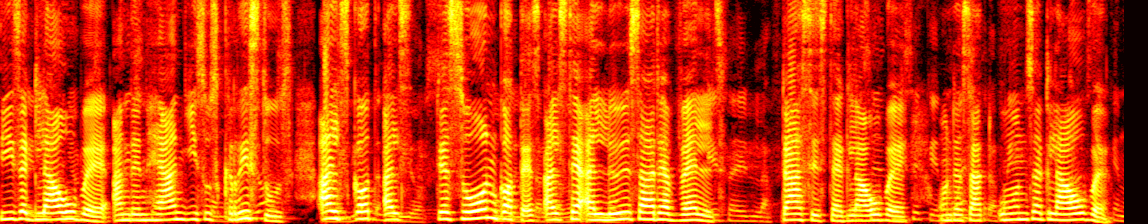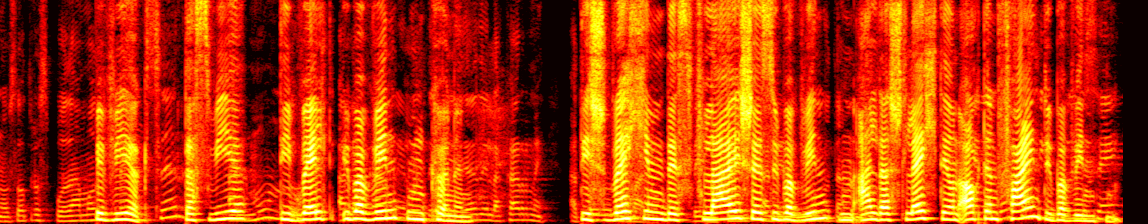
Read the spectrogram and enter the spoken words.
dieser Glaube an den Herrn Jesus Christus als Gott, als der Sohn Gottes, als der Erlöser der Welt, das ist der Glaube. Und er sagt, unser Glaube bewirkt, dass wir die Welt überwinden können, die Schwächen des Fleisches überwinden, all das Schlechte und auch den Feind überwinden.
